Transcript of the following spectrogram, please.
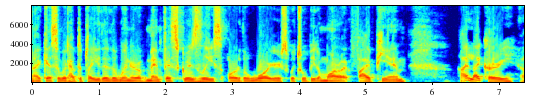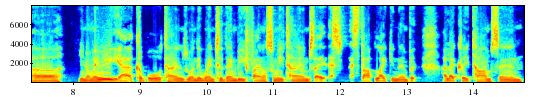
I guess it would have to play either the winner of Memphis Grizzlies or the Warriors, which will be tomorrow at 5 p.m. I like Curry. Uh, you know, maybe a couple of times when they went to the NBA final so many times, I, I stopped liking them, but I like Klay Thompson.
